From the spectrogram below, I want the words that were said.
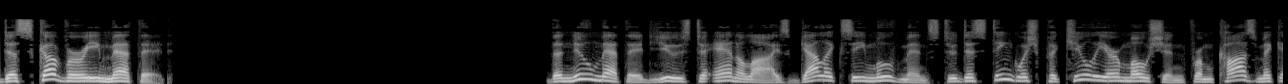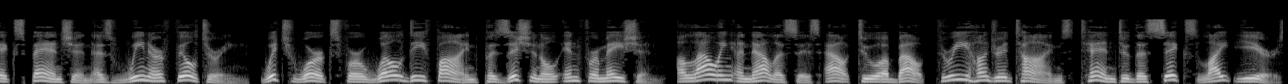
Discovery method The new method used to analyze galaxy movements to distinguish peculiar motion from cosmic expansion is Wiener filtering, which works for well-defined positional information, allowing analysis out to about 300 times 10 to the 6 light-years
